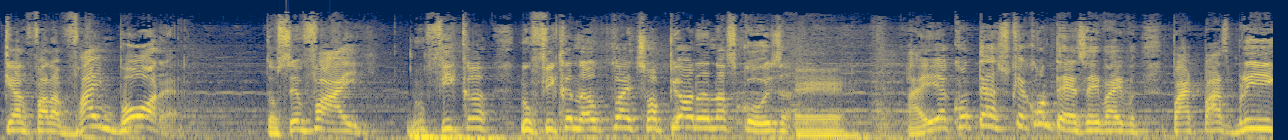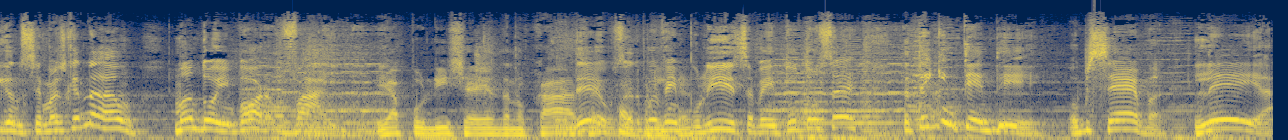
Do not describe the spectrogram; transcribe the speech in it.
que ela fala, vai embora. Então você vai. Não fica, não fica não, que vai só piorando as coisas. É. Aí acontece o que acontece, aí vai para as brigas, não sei mais o que. Não, mandou embora, vai. E a polícia entra no caso. Entendeu? Você depois vem polícia, vem tudo, então você, você tem que entender. Observa, leia,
